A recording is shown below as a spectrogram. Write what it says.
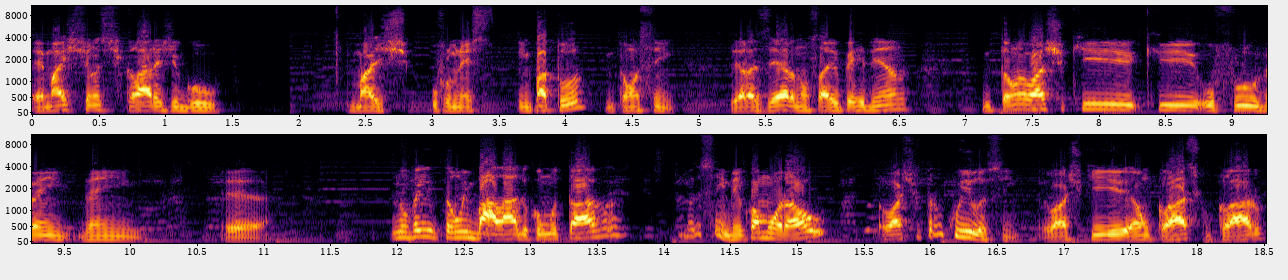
é, mais chances claras de gol. Mas o Fluminense empatou, então assim, 0 a 0 não saiu perdendo. Então eu acho que, que o Flu vem. vem é, não vem tão embalado como estava, mas assim, vem com a moral, eu acho tranquilo, assim. Eu acho que é um clássico, claro,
